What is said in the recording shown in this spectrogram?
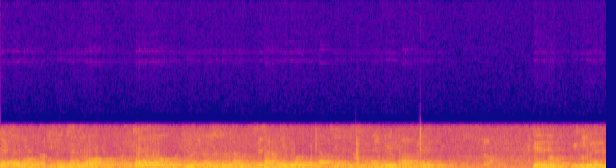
jestem od 9 lutego żeby tam stary tygodni, tam gdzie wykonuje mojej pracy. Pierwszy widziałem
